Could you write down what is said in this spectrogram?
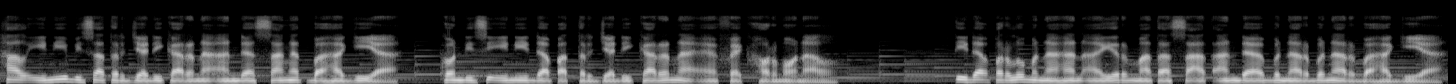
Hal ini bisa terjadi karena Anda sangat bahagia. Kondisi ini dapat terjadi karena efek hormonal. Tidak perlu menahan air mata saat Anda benar-benar bahagia.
